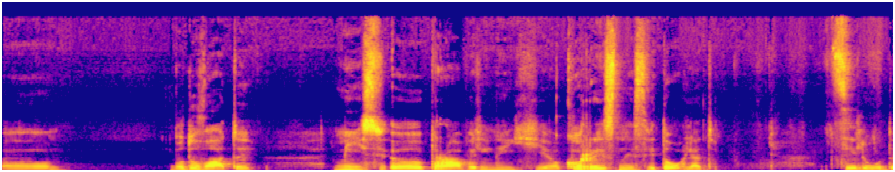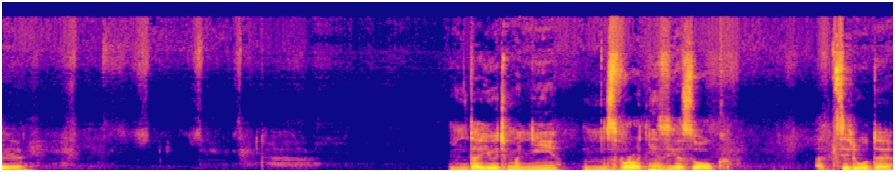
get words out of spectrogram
е, будувати мій е, правильний, корисний світогляд. Ці люди дають мені зворотній зв'язок. Ці люди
